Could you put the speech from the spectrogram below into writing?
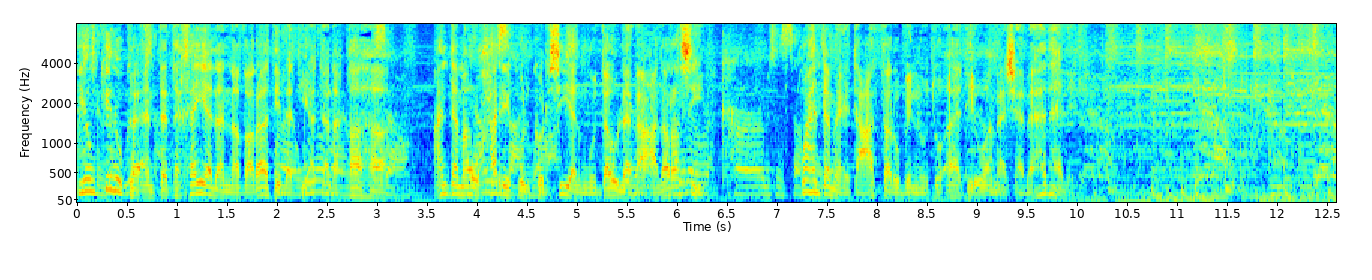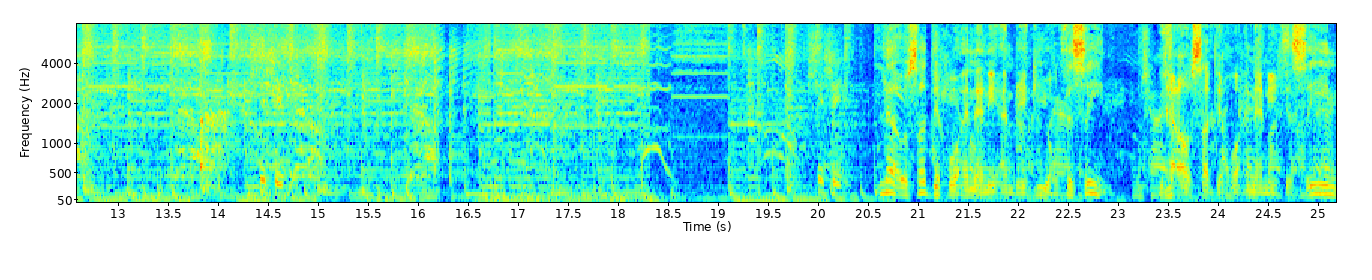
يمكنك أن تتخيل النظرات التي أتلقاها عندما أحرك الكرسي المدولب على الرصيف وعندما يتعثر بالنتوءات وما شابه ذلك. لا أصدق أنني أمريكي في الصين لا أصدق أنني في الصين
